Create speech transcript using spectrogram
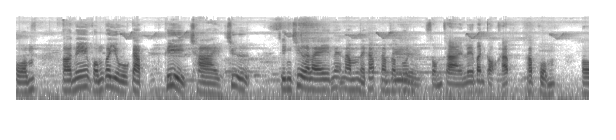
ผม ตอนนี้ผมก็อยู่กับพี่ชายชื่อ จริงชื่ออะไรแนะนำหน่อยครับนามสชื่กุลอสมชายเล่บ้านเกาะครับ ครับผมอ๋อ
